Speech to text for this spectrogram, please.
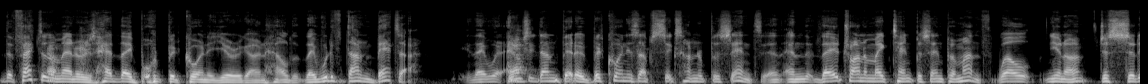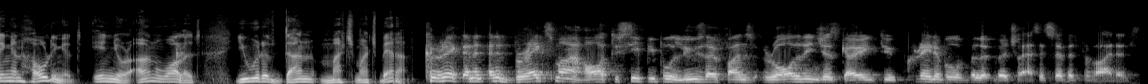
The fact of the matter is, had they bought Bitcoin a year ago and held it, they would have done better. They were yeah. actually done better. Bitcoin is up 600%, and, and they're trying to make 10% per month. Well, you know, just sitting and holding it in your own wallet, you would have done much, much better. Correct. And it, and it breaks my heart to see people lose their funds rather than just going to credible virtual asset service providers.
